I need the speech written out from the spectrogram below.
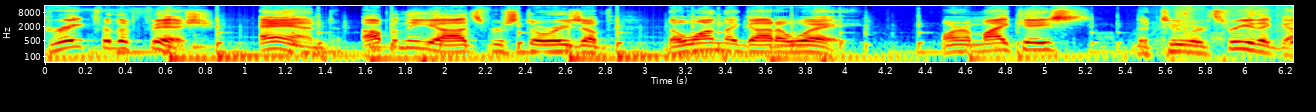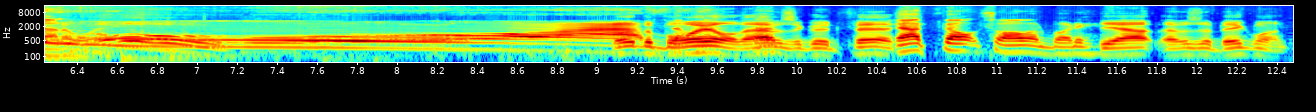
Great for the fish, and up in the odds for stories of the one that got away, or in my case, the two or three that got away. Oh, Oh, the boil. That was a good fish. That felt solid, buddy. Yeah, that was a big one.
